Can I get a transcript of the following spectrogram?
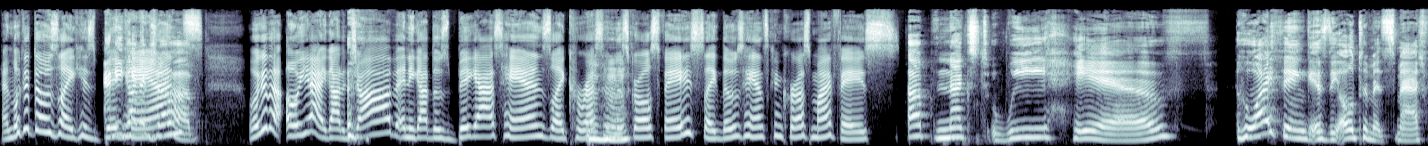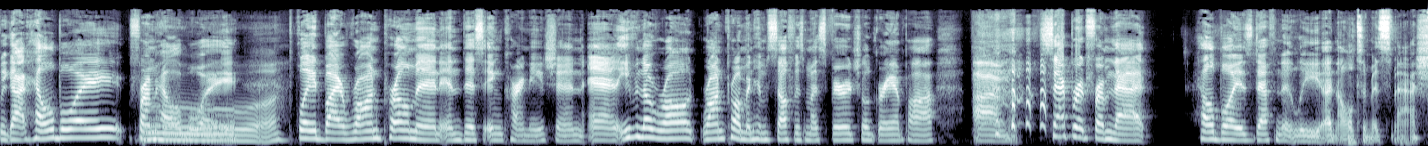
And look at those like his big he got a hands. Job. Look at that. Oh yeah, I got a job and he got those big ass hands like caressing Mm-hmm. this girl's face. Like those hands can caress my face. Up next we have who I think is the ultimate smash. We got Hellboy from Hellboy. Played by Ron Perlman in this incarnation. And even though Ron, Ron Perlman himself is my spiritual grandpa, um, separate from that, Hellboy is definitely an ultimate smash.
